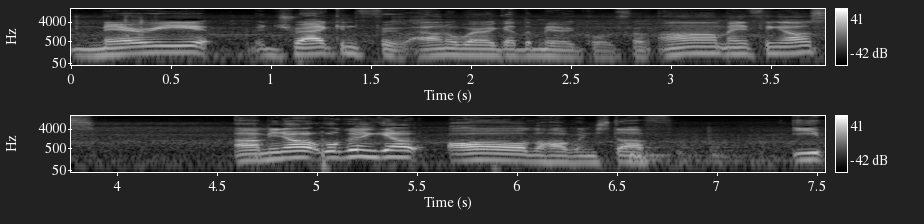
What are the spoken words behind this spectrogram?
Mary Dragon Fruit. I don't know where I got the marigold from. Um, anything else? Um, you know what? We're gonna get all the Halloween stuff. Eat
